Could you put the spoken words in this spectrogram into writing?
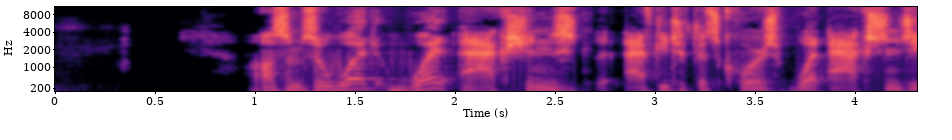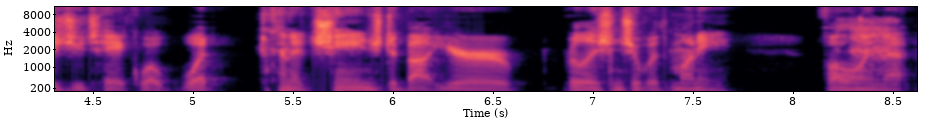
Awesome. So, what what actions after you took this course? What actions did you take? What what kind of changed about your relationship with money following that?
